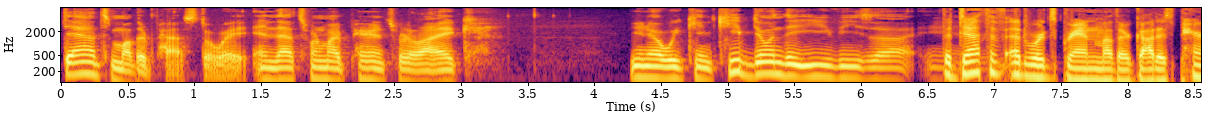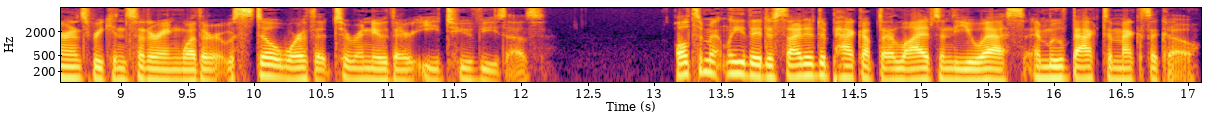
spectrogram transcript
dad's mother passed away, and that's when my parents were like, you know, we can keep doing the E visa. The death of Edward's grandmother got his parents reconsidering whether it was still worth it to renew their E2 visas. Ultimately, they decided to pack up their lives in the US and move back to Mexico,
